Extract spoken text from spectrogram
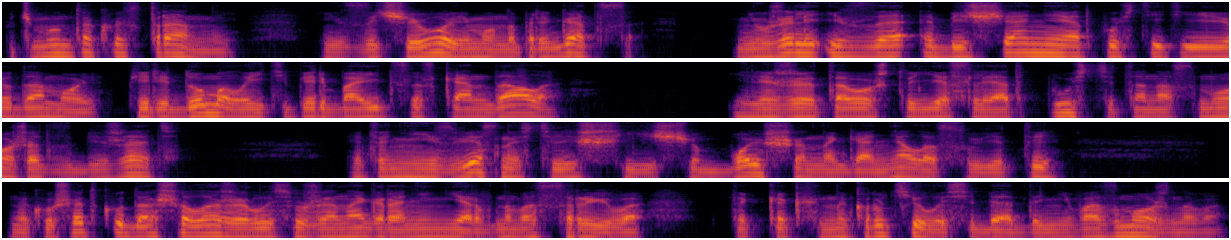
Почему он такой странный? Из-за чего ему напрягаться? Неужели из-за обещания отпустить ее домой? Передумала и теперь боится скандала? Или же того, что если отпустит, она сможет сбежать? Эта неизвестность лишь еще больше нагоняла суеты. На кушетку Даша ложилась уже на грани нервного срыва, так как накрутила себя до невозможного.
